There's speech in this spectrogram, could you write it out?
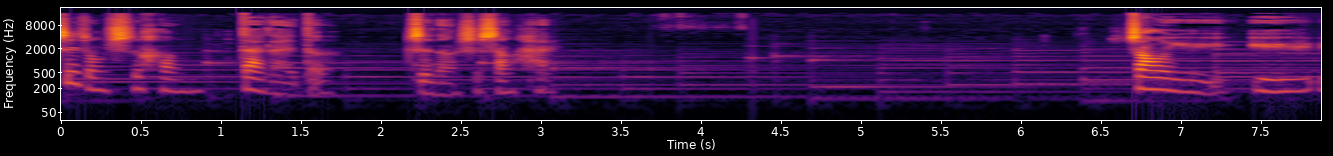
这种失衡带来的只能是伤害。赵宇于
